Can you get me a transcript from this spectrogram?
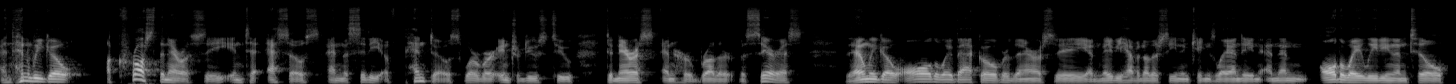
and then we go across the Narrow Sea into Essos and the city of Pentos, where we're introduced to Daenerys and her brother Viserys. Then we go all the way back over the Narrow Sea and maybe have another scene in King's Landing, and then all the way leading until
